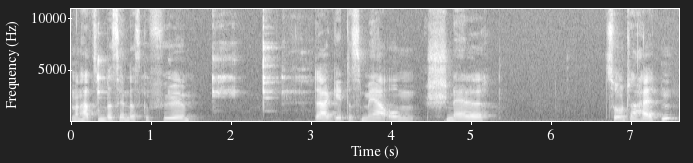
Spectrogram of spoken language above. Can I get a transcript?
man hat so ein bisschen das Gefühl, da geht es mehr um schnell zu unterhalten.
